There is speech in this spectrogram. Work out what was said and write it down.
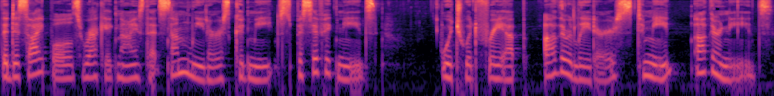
the disciples recognized that some leaders could meet specific needs, which would free up other leaders to meet other needs.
